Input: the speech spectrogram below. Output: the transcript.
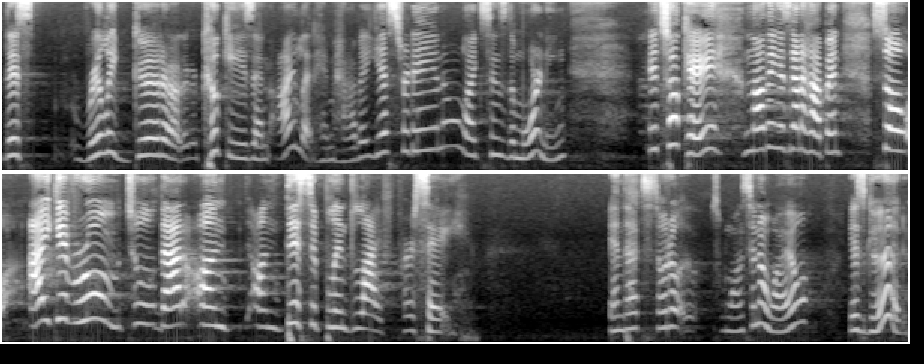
this really good uh, cookies, and I let him have it yesterday, you know, like since the morning. It's okay, nothing is gonna happen. So I give room to that un, undisciplined life, per se. And that's total, once in a while, is good.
